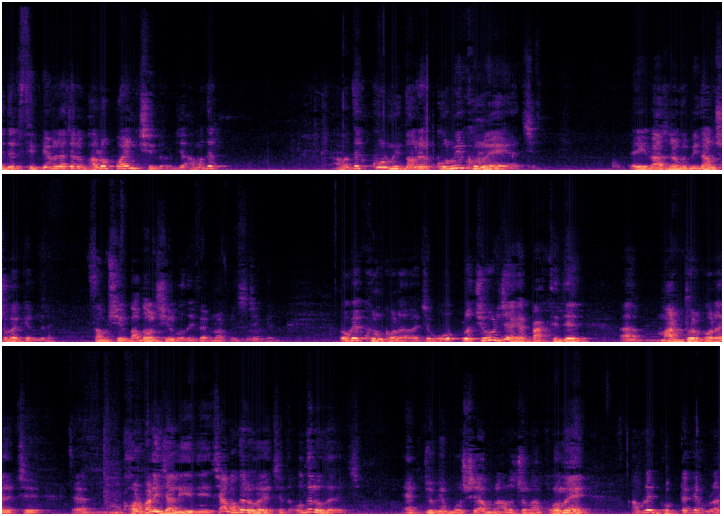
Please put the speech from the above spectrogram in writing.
এদের সিপিএম এর একটা ভালো পয়েন্ট ছিল যে আমাদের আমাদের কর্মী দলের কর্মী খুন হয়ে গেছে। এই রাজনগর বিধানসভা কেন্দ্রে। শামশির বাদল শিল বোধ নট মিস্টেকেন ওকে খুন করা হয়েছে। ও প্রচুর জায়গায় প্রার্থীদের মারধর করা হয়েছে ঘর বাড়ি জ্বালিয়ে দিয়েছে। আমাদেরও হয়েছে ওদেরও হয়েছে। একযোগে বসে আমরা আলোচনা ক্রমে আমরা এই ভোটটাকে আমরা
